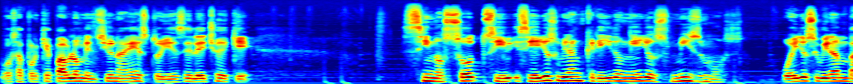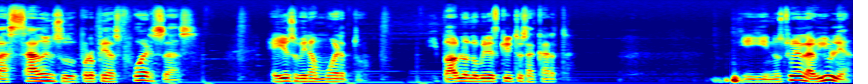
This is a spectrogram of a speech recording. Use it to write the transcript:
o sea, porque Pablo menciona esto y es el hecho de que si, nosotros, si, si ellos hubieran creído en ellos mismos o ellos se hubieran basado en sus propias fuerzas, ellos hubieran muerto. Y Pablo no hubiera escrito esa carta. Y no estuviera en la Biblia.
